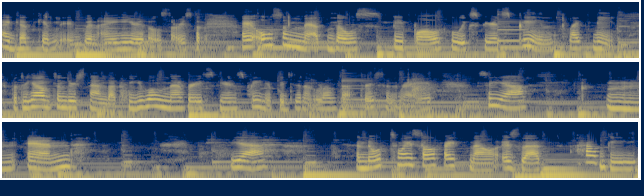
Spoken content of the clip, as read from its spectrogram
I get kilig when I hear those stories. But I also met those people who experience pain like me. But we have to understand that we will never experience pain if we didn't love that person, right? So yeah. Mm, and yeah, a note to myself right now is that happy,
